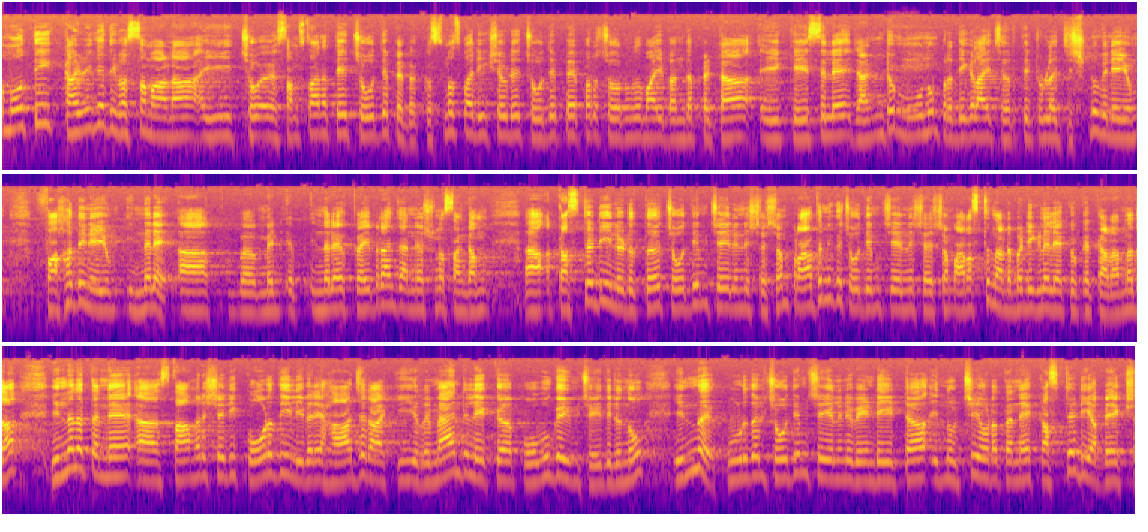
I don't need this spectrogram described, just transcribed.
മോത്തി കഴിഞ്ഞ ദിവസമാണ് ഈ സംസ്ഥാനത്തെ ചോദ്യപേപ്പർ ക്രിസ്മസ് പരീക്ഷയുടെ ചോദ്യപേപ്പർ ചോർന്നതുമായി ബന്ധപ്പെട്ട ഈ കേസിലെ രണ്ടും മൂന്നും പ്രതികളായി ചേർത്തിട്ടുള്ള ജിഷ്ണുവിനെയും ഫഹദിനെയും ഇന്നലെ ഇന്നലെ ക്രൈംബ്രാഞ്ച് അന്വേഷണ സംഘം കസ്റ്റഡിയിലെടുത്ത് ചോദ്യം ചെയ്യലിന് ശേഷം പ്രാഥമിക ചോദ്യം ചെയ്യലിന് ശേഷം അറസ്റ്റ് നടപടികളിലേക്കൊക്കെ കടന്നത്. ഇന്നലെ തന്നെ താമരശ്ശേരി കോടതിയിൽ ഇവരെ ഹാജരാക്കി റിമാൻഡിലേക്ക് പോവുകയും ചെയ്തിരുന്നു. ഇന്ന് കൂടുതൽ ചോദ്യം ചെയ്യലിന് വേണ്ടിയിട്ട് ഇന്ന് ഉച്ചയോടെ തന്നെ കസ്റ്റഡി അപേക്ഷ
